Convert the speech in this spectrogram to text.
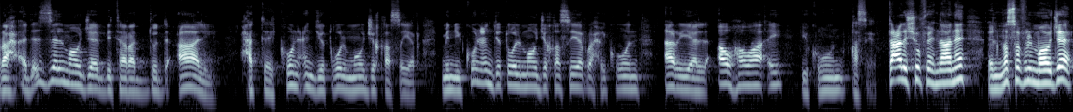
راح أدز الموجة بتردد عالي حتى يكون عندي طول موجي قصير. من يكون عندي طول موجي قصير راح يكون أريل أو هوائي يكون قصير. تعال شوف هنا النصف الموجة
